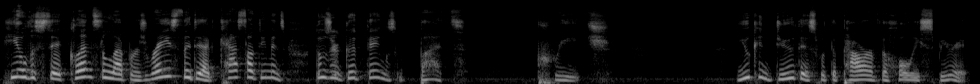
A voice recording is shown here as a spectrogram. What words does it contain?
Heal the sick, cleanse the lepers, raise the dead, cast out demons. Those are good things, but preach. You can do this with the power of the Holy Spirit.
